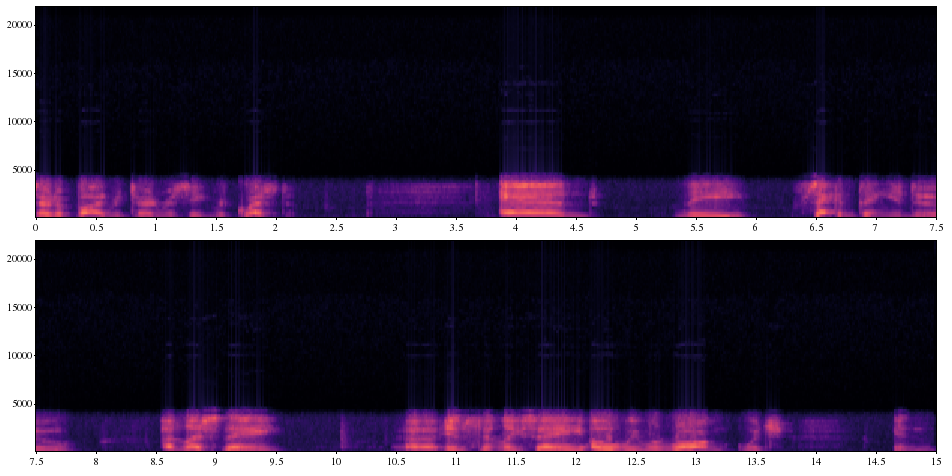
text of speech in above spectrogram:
certified, return receipt requested. And the second thing you do, unless they uh, instantly say, "Oh, we were wrong," which in,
